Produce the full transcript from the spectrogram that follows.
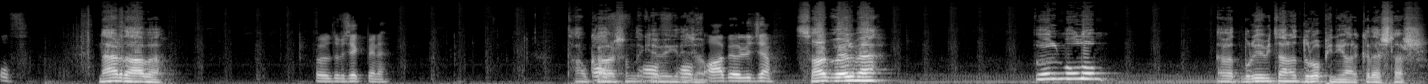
Of. Nerede abi? Öldürecek beni. Tam karşımdaki of, eve gideceğim. Of, abi öleceğim. Sarp ölme. Ölme oğlum. Evet buraya bir tane drop iniyor arkadaşlar.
